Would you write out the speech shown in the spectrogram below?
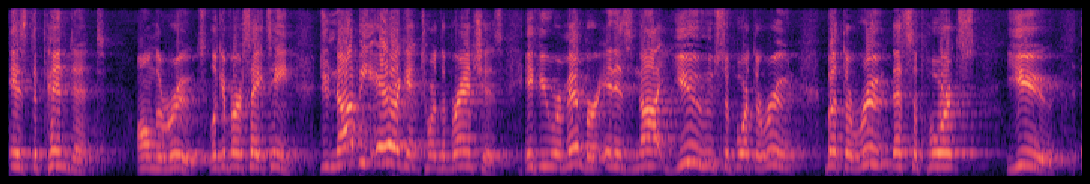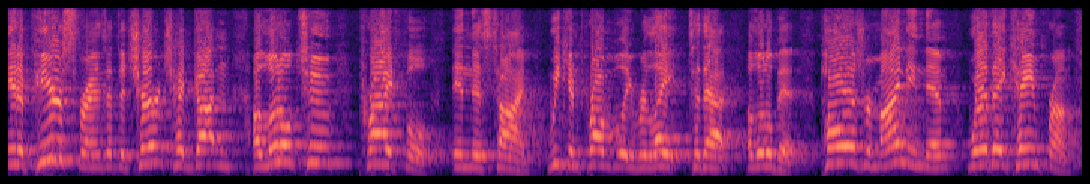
is dependent on the roots. Look at verse 18. Do not be arrogant toward the branches. If you remember, it is not you who support the root, but the root that supports you. It appears, friends, that the church had gotten a little too prideful in this time. We can probably relate to that a little bit. Paul is reminding them where they came from.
